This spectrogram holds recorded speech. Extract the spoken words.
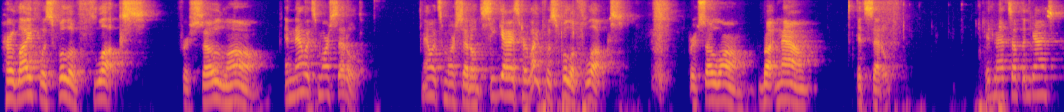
Her life was full of flux for so long, and now it's more settled. Now it's more settled. See, guys, her life was full of flux for so long, but now it's settled. Isn't that something, guys?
